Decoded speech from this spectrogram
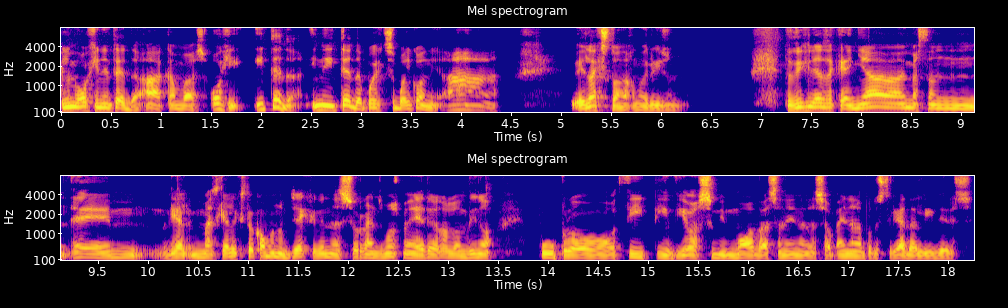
λέμε, Όχι, είναι τέντα. Α, καμβάς. Όχι, η τέντα. Είναι η τέντα που έχει στο μπαλκόνι. Α, ελάχιστο το αναγνωρίζουν. Το 2019 ήμασταν, ε, μας διάλεξε το Common Objective, ένας οργανισμός με έδρα το Λονδίνο, που προωθεί τη βιώσιμη μόδα σαν έναν από τους 30 leaders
